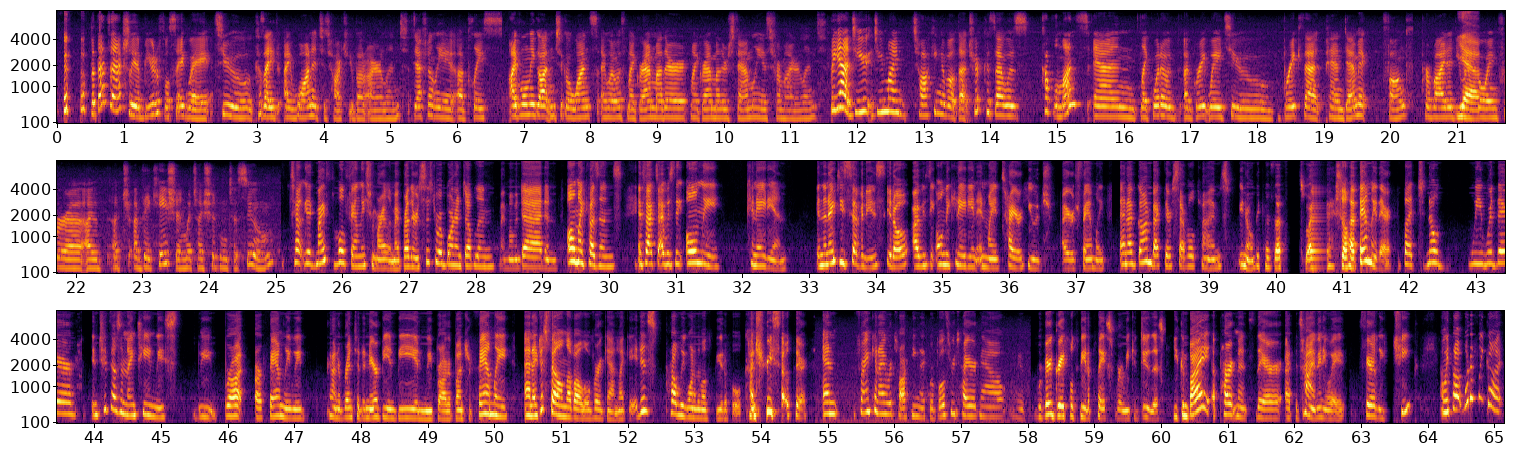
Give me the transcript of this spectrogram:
but that's actually a beautiful segue to because I, I wanted to talk to you about Ireland. Definitely a place I've only gotten to go once. I went with my grandmother. My grandmother's family is from Ireland. But yeah, do you do you mind talking about that trip? Because that was a couple months and like what a, a great way to break that pandemic funk, provided you yeah. were going for a, a, a, a, vacation, which I shouldn't assume. Tell, like my whole family's from Ireland. My brother and sister were born in Dublin. My mom and dad, and all my cousins. In fact, I was the only Canadian in the 1970s. You know, I was the only Canadian in my entire huge Irish family, and I've gone back there several times. You know, because that's why I still have family there. But no, we were there in 2019. We we brought our family. We kind of rented an Airbnb and we brought a bunch of family and I just fell in love all over again. Like it is probably one of the most beautiful countries out there. And Frank and I were talking, like we're both retired now. We're very grateful to be in a place where we could do this. You can buy apartments there at the time anyway, fairly cheap. And we thought, what if we got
